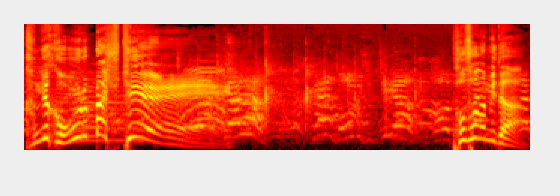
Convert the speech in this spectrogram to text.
강력한 오른발 슈팅 벗어납니다.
